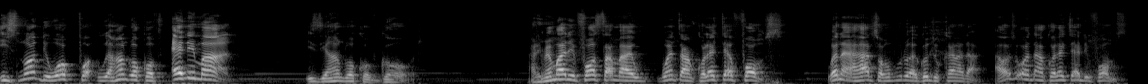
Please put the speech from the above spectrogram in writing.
is not the work for the handwork of any man, it's the handwork of God. I remember the first time I went and collected forms. When I had some people who were going to Canada, I also went and collected the forms.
